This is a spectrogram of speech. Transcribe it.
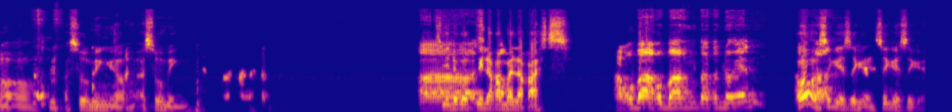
Oo. Assuming, oh, assuming. Ah, Sino ba pinakamalakas? ako ba? Ako ba ang tatanungin? Ako Oh, ba? sige, sige. Sige, sige.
